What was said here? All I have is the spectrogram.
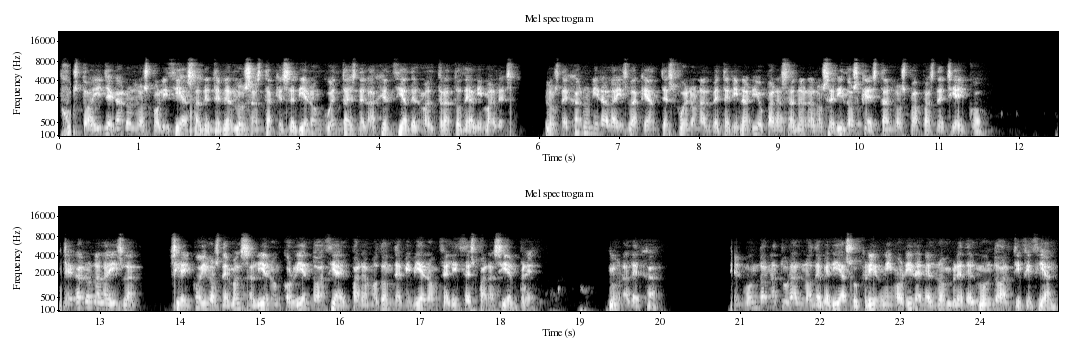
Justo ahí llegaron los policías a detenerlos hasta que se dieron cuenta es de la agencia del maltrato de animales, los dejaron ir a la isla que antes fueron al veterinario para sanar a los heridos que están los papas de Chieko. Llegaron a la isla, Chieko y los demás salieron corriendo hacia el páramo donde vivieron felices para siempre. Moraleja. El mundo natural no debería sufrir ni morir en el nombre del mundo artificial.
